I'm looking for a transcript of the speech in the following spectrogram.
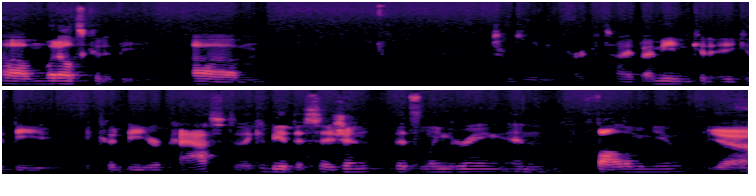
um, what else could it be? Um, in terms of an archetype, I mean, could, it could be it could be your past. It could be a decision that's lingering and following you. yeah.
